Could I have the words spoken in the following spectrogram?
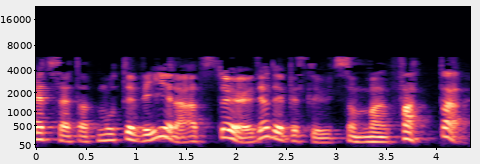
ett sätt att motivera, att stödja det beslut som man fattar.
